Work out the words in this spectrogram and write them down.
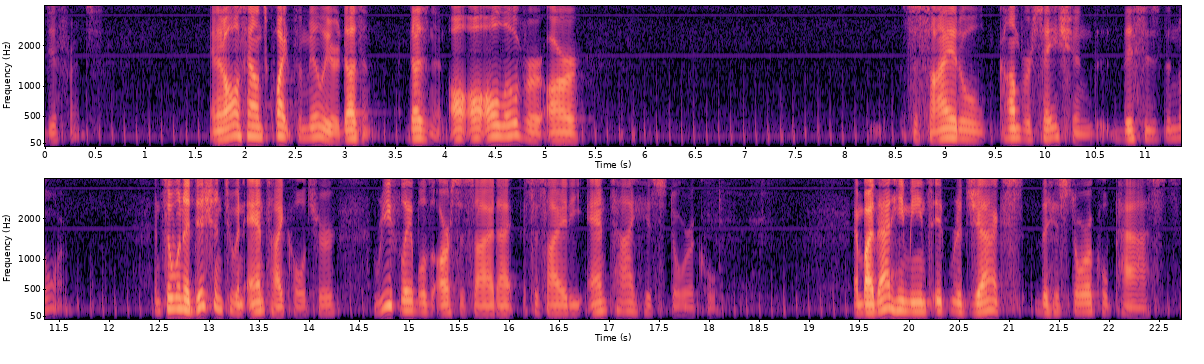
different. And it all sounds quite familiar, doesn't, doesn't it? All, all, all over our societal conversation, this is the norm. And so, in addition to an anti culture, Rieff labels our society, society anti historical. And by that, he means it rejects the historical past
